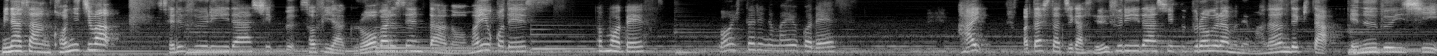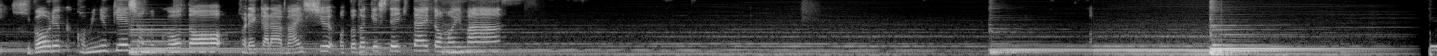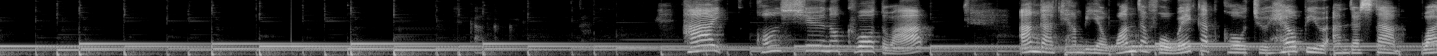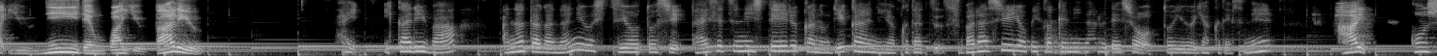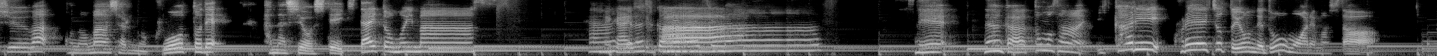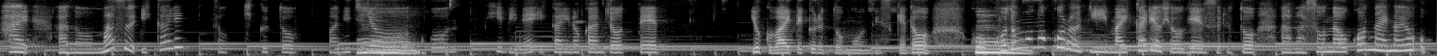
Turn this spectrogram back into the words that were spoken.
皆さんこんにちは。セルフリーダーシップソフィアグローバルセンターのまゆこです。ともです。もう一人のまゆこです。はい。私たちがセルフリーダーシッププログラムで学んできた NVC 非暴力コミュニケーションのクオートをこれから毎週お届けしていきたいと思いますはい、今週のクォートは Anger can be a wonderful wake-up call to help you understand what you need and what you value. はい、怒りはあなたが何を必要とし大切にしているかの理解に役立つ素晴らしい呼びかけになるでしょうという訳ですね。はい。今週はこのマーシャルのクォートで話をしていきたいと思います。はい。よろしくお願いしますね。なんかともさん怒りこれちょっと読んでどう思われました？はい。あのまず怒りと聞くと、まあ、日常、こう日々ね怒りの感情ってよく湧いてくると思うんですけどこう、子どもの頃に、まあ、怒りを表現すると「あまあ、そんな怒んないのよ」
